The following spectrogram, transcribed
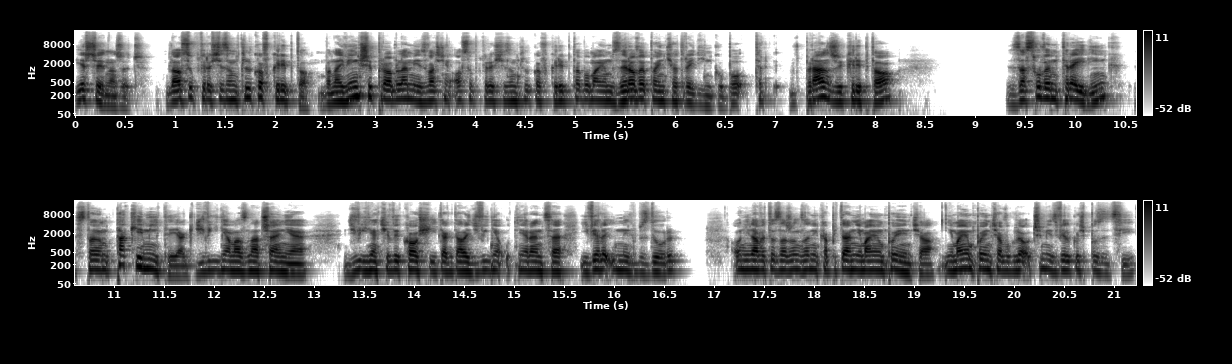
Jeszcze jedna rzecz. Dla osób, które siedzą tylko w krypto, bo największy problem jest właśnie osób, które siedzą tylko w krypto, bo mają zerowe pojęcie o tradingu, bo w branży krypto za słowem trading stoją takie mity, jak dźwignia ma znaczenie, dźwignia cię wykosi i tak dalej, dźwignia utnie ręce i wiele innych bzdur. Oni nawet o zarządzaniu kapitałem nie mają pojęcia. Nie mają pojęcia w ogóle o czym jest wielkość pozycji.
